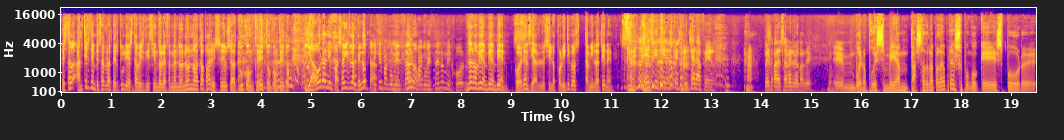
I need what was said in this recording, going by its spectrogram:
Estaba, antes de empezar la tertulia estabais diciéndole a Fernando, no, no acapares, ¿eh? o sea, tú concreto, concreto. Y ahora le pasáis la pelota. Es que para comenzar, No, no. para comenzar es lo mejor. No, no, bien, bien, bien. Coherencia, si los políticos también la tienen. es que tienes que escuchar a Fer. Fer para saberlo. Vale. Eh, bueno, pues me han pasado la palabra, supongo que es por... eh,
